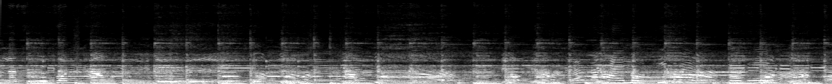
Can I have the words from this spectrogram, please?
นละสู่คนเฮาแล้วล้วใคโหลดที่บ้านโหลดเองเหรออ๋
